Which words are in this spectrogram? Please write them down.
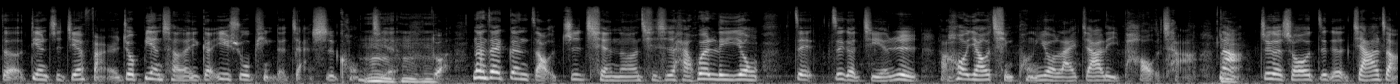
的店之间反而就变成了一个艺术品的展示空间。嗯对，那在更早之前呢，其实还会利用。这这个节日，然后邀请朋友来家里泡茶。那这个时候，这个家长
